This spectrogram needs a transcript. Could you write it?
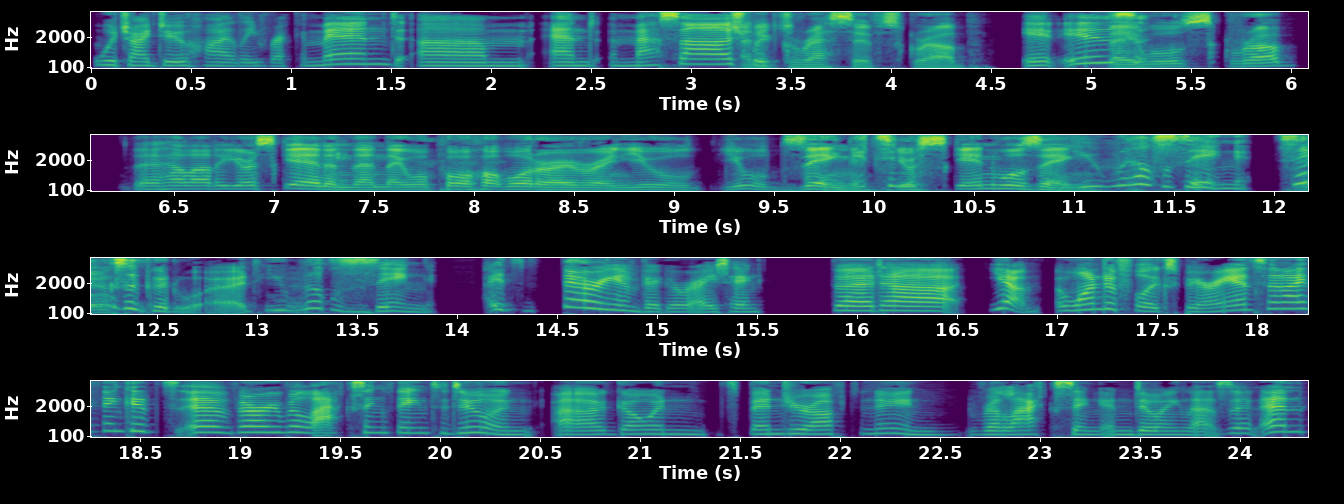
which I do highly recommend, um, and a massage, An which aggressive scrub. it is. They will scrub the hell out of your skin, and then they will pour hot water over, and you will you will zing. An- your skin will zing. You will zing. Zing's Yes. a good word. You Yes. will zing. It's very invigorating. But uh, yeah, a wonderful experience. And I think it's a very relaxing thing to do and uh, go and spend your afternoon relaxing and doing that. So- And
